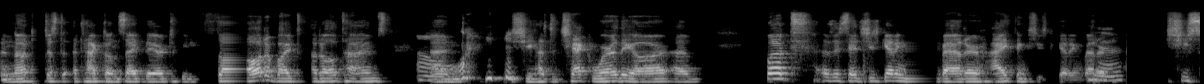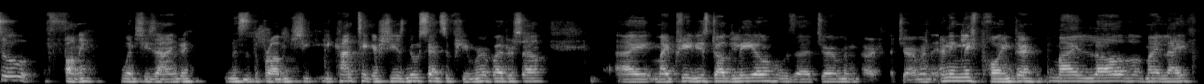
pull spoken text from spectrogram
And not just attacked on site they are to be thought about at all times. Oh. and she has to check where they are. Um, but as I said, she's getting better. I think she's getting better. yeah. She's so funny when she's angry. And this is the problem. She you can't take her. She has no sense of humor about herself. I my previous dog Leo was a German or a German, an English pointer. My love of my life.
